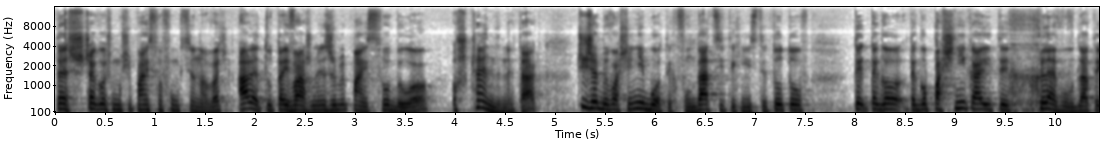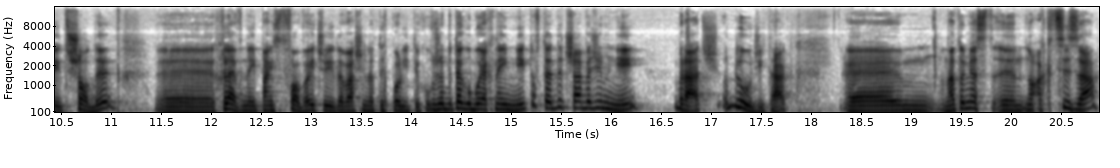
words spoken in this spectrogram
też z czegoś musi państwo funkcjonować. Ale tutaj ważne jest, żeby państwo było oszczędne, tak? Czyli żeby właśnie nie było tych fundacji, tych instytutów, te, tego, tego paśnika i tych chlewów dla tej trzody e, chlewnej państwowej, czyli dla właśnie dla tych polityków, żeby tego było jak najmniej, to wtedy trzeba będzie mniej brać od ludzi, tak? Natomiast e, no, akcyza,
